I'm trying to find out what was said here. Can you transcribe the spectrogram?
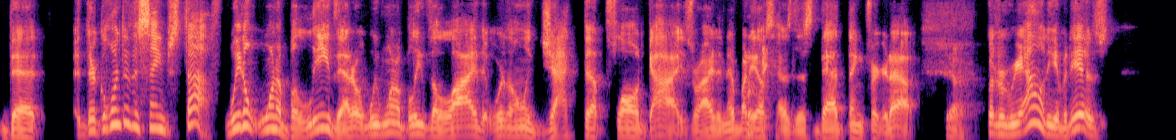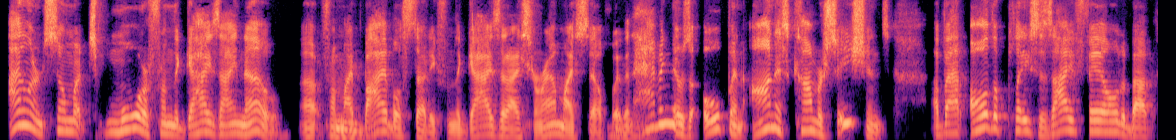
that they're going through the same stuff. We don't want to believe that, or we want to believe the lie that we're the only jacked up, flawed guys, right? And everybody else has this dad thing figured out. Yeah. But the reality of it is, I learned so much more from the guys I know, uh, from my mm-hmm. Bible study, from the guys that I surround myself with, and having those open, honest conversations about all the places I failed, about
